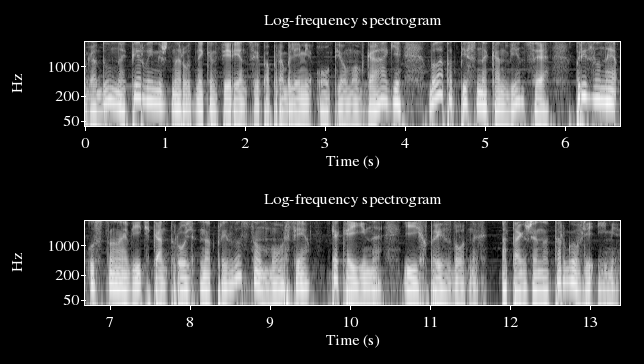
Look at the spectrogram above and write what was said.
году на первой международной конференции по проблеме опиума в Гааге была подписана конвенция, призванная установить контроль над производством морфия, кокаина и их производных а также над торговлей ими.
